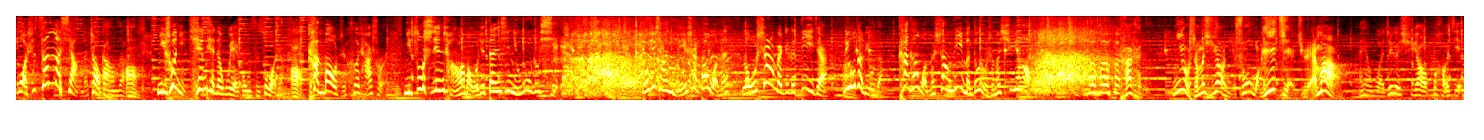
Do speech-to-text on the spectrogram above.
我是这么想的，赵刚子。啊。你说你天天在物业公司坐着啊。看报纸喝茶水，你坐时间长了吧，我就担心你捂住血，哎，我就想你没事到我们楼上面这个地界溜达溜达，看看我们上帝们都有什么需要。看看你，你有什么需要你说，我给你解决嘛，哎呀，我这个需要不好解决，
